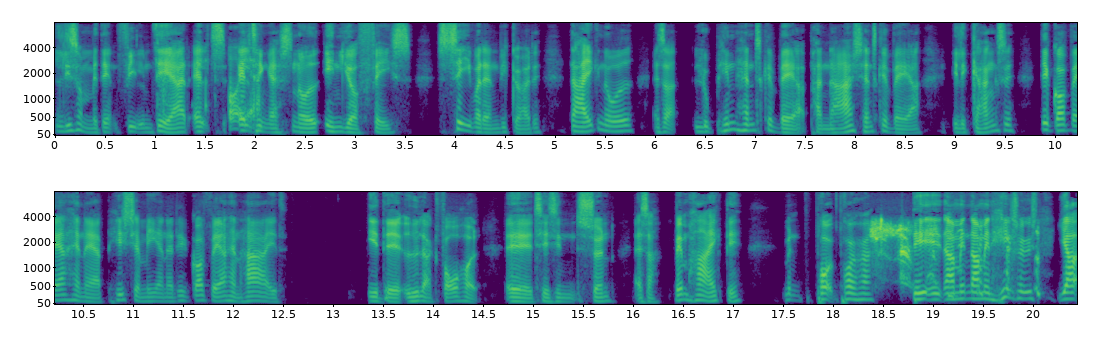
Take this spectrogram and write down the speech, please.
ligesom med den film, det er, at alt, oh, ja. alting er sådan noget in your face. Se, hvordan vi gør det. Der er ikke noget... Altså, Lupin, han skal være panache, han skal være elegance. Det kan godt være, at han er pisscharmerende. Det kan godt være, at han har et, et øh, ødelagt forhold øh, til sin søn. Altså, hvem har ikke det? Men prøv, prøv at høre. Det, nej, men, nej, men helt seriøst. Jeg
